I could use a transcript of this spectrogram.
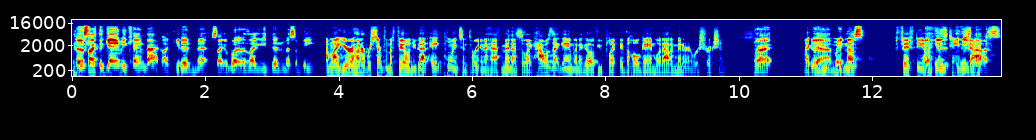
it was like the game he came back, like he didn't miss, like it was like he didn't miss a beat. I'm like, you're 100 percent from the field, and you got eight points in three and a half minutes. I was like, how was that game going to go if you played the whole game without a minute restriction? Right. Like, yeah, are you I putting mean, up 50 on 15 he's, he's shots?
